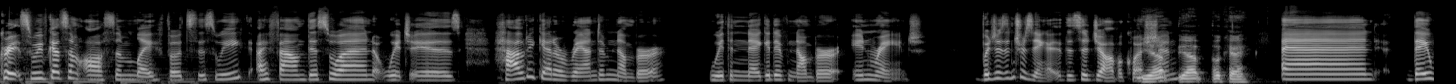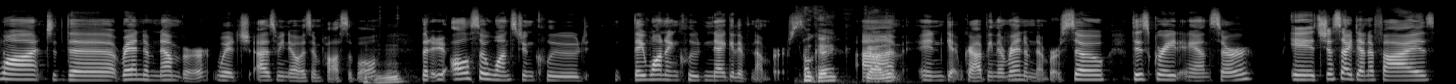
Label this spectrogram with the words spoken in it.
Great. So we've got some awesome lifeboats this week. I found this one, which is how to get a random number with a negative number in range, which is interesting. This is a Java question. Yep. Yep. Okay. And they want the random number, which, as we know, is impossible. Mhm. But it also wants to include, they want to include negative numbers Okay. Got um, in get grabbing the random number. So this great answer it just identifies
